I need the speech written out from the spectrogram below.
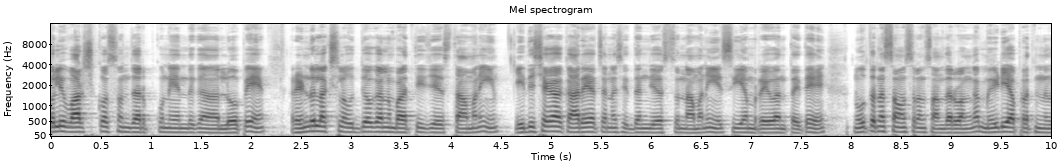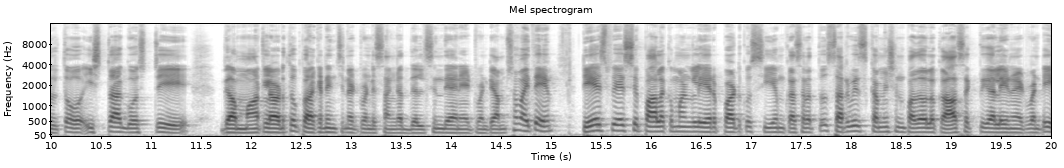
తొలి వార్షికోత్సవం జరుపుకునేందుకు లోపే రెండు లక్షల ఉద్యోగాలను భర్తీ చేస్తామని ఈ దిశగా కార్యాచరణ సిద్ధం చేస్తున్నామని సీఎం రేవంత్ అయితే నూతన సంవత్సరం సందర్భంగా మీడియా ప్రతినిధులతో ఇష్టాగోష్ఠిగా మాట్లాడుతూ ప్రకటించినటువంటి సంగతి తెలిసిందే అనేటువంటి అంశం. అయితే టీఎస్పీఎస్సీ పాలక మండలి ఏర్పాటుకు సీఎం కసరత్తు సర్వీస్ కమిషన్ పదవులకు ఆసక్తిగా లేనటువంటి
